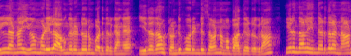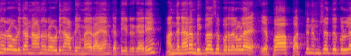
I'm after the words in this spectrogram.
இல்லைன்னா இவன் மடியில் அவங்க ரெண்டு பேரும் படுத்திருக்காங்க. இதை தான் டுவெண்ட்டி ஃபோர் இன்டு செவன் நம்ம பார்த்துட்டு இருக்கிறோம். இருந்தாலும் இந்த இடத்துல நானூறு ரவுடி தான் நானூறு ரவுடி தான் அப்படிங்கிற மாதிரி ரயான் கத்திக்கிட்டு இருக்காரு. அந்த நேரம் பிக் பாஸ் பொறுத்தளவுல எப்பா பத்து நிமிஷத்துக்குள்ள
